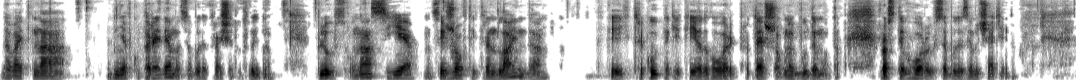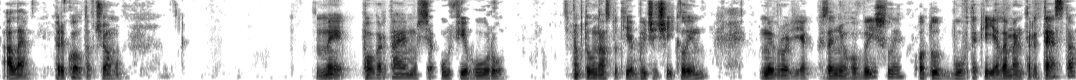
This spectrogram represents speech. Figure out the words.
давайте на днівку перейдемо, це буде краще тут видно. Плюс у нас є цей жовтий трендлайн, да, такий трикутник, який от говорить про те, що ми будемо там рости вгору і все буде замечательно. Але прикол-то в чому? Ми повертаємося у фігуру. Тобто у нас тут є бичачий клин. Ми вроді як за нього вийшли. Отут був такий елемент ретеста.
